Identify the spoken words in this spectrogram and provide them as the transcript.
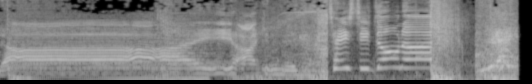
that I I can make tasty donuts.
